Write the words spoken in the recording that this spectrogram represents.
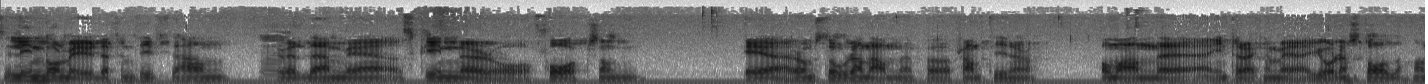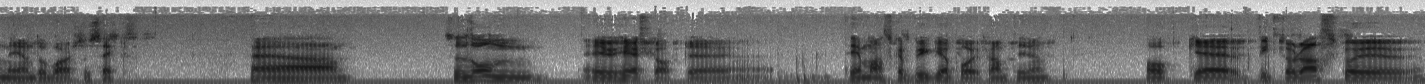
Lindholm är ju definitivt Han mm. är väl den med Skinner och Falk som är de stora namnen för framtiden. Om man eh, inte räknar med Jordan Stahl. Han är ändå bara 26. Eh, så de är ju helt klart eh, det man ska bygga på i framtiden. Och eh, Viktor Rask har ju...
